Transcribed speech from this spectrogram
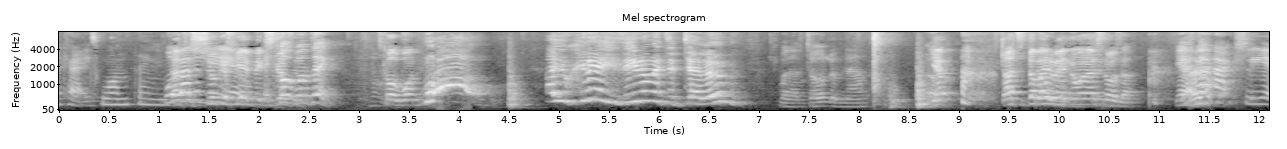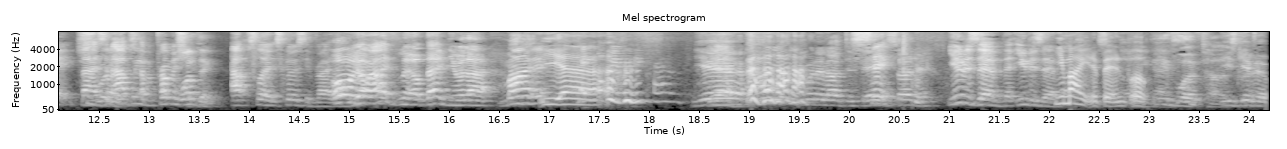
Okay. It's one thing. What That's a about the Sugar video? Scape It's called one thing. It's called one. What? Are you crazy? You don't meant to tell him. Well, I've told him now. Yep. That's the by the way, no one else knows that. Yeah, Is that, that actually it? that's an Swear. abs- I promise One you, thing. absolute exclusive, right? Oh, Your yeah. eyes lit up then. You were like, My. Yeah. Hey, you'll be really proud. Yeah. I'm really allowed to say. Sick. Sorry. you deserve that. You deserve. You that. might have been, but you go. You've worked hard. He's give it away.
